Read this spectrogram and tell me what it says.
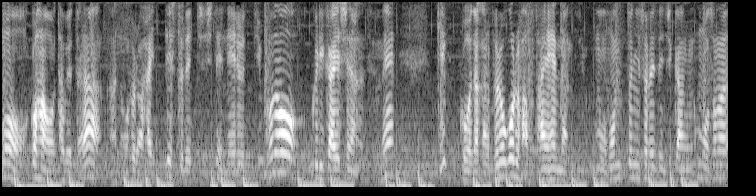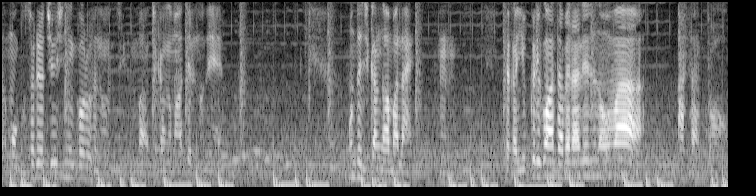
もうご飯を食べたらあのお風呂入ってストレッチして寝るっていうこの繰り返しなんですよね。結構だからプロゴルファーも大変なんですよ。もう本当にそれで時間もうそのもうそれを中心にゴルフの、まあ、時間が回ってるので本当に時間があんまない、うん、だからゆっくりご飯食べられるのは朝と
